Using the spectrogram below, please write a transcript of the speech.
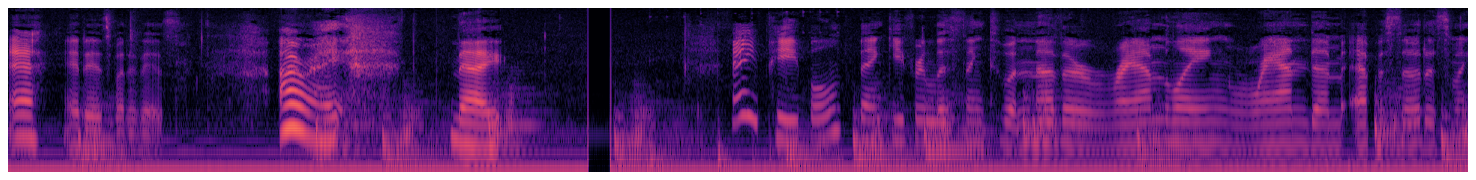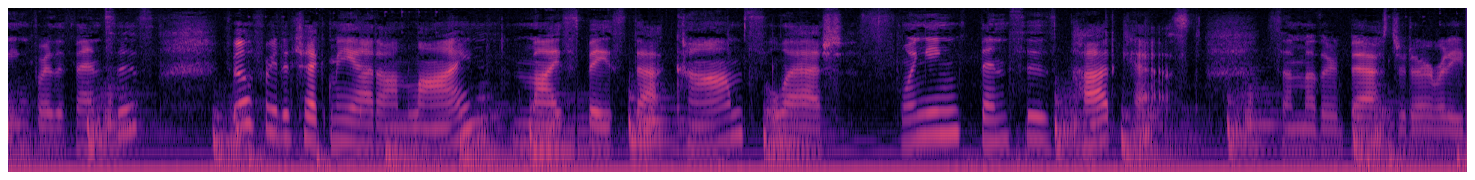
eh, it is what it is. All right. Night. Hey, people. Thank you for listening to another rambling, random episode of Swinging for the Fences. Feel free to check me out online, myspace.com slash Swinging Fences Podcast. Some other bastard already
